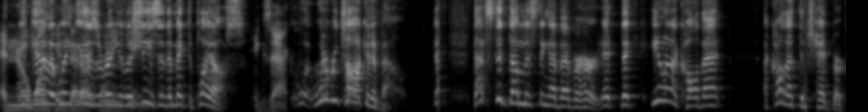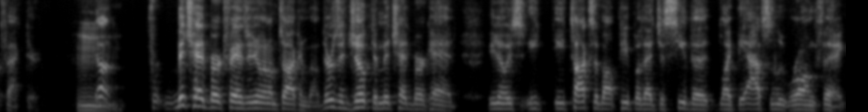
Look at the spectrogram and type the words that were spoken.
And no you gotta win games a regular games. season to make the playoffs. Exactly. What, what are we talking about? that's the dumbest thing I've ever heard. That, that, you know what I call that? I call that the Hedberg factor. Mm. You know, Mitch Hedberg fans, you know what I'm talking about. There's a joke that Mitch Hedberg had. You know, he, he talks about people that just see the like the absolute wrong thing.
